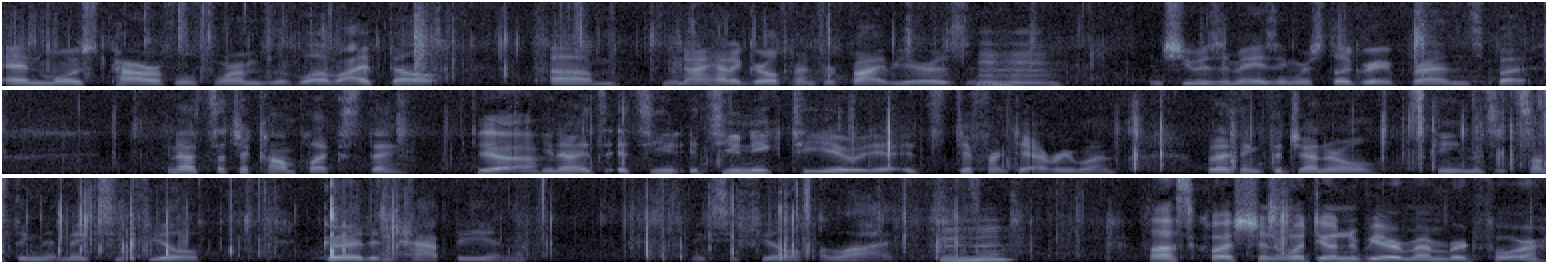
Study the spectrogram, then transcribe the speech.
and most powerful forms of love I've felt. Um, you know, I had a girlfriend for five years, and Mm-hmm. and she was amazing. We're still great friends, but you know, it's such a complex thing. Yeah. You know, it's it's it's unique to you. It's different to everyone. But I think the general scheme is it's something that makes you feel good and happy and makes you feel alive. Mm-hmm. Last question. What do you want to be remembered for?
